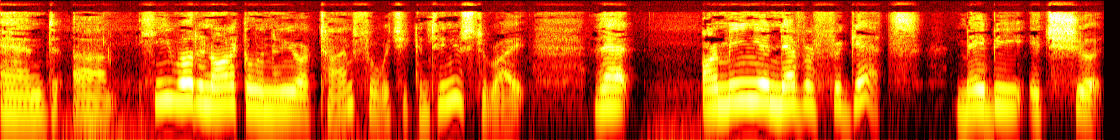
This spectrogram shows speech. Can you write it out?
And he wrote an article in the New York Times, for which he continues to write, that Armenia never forgets. Maybe it should.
